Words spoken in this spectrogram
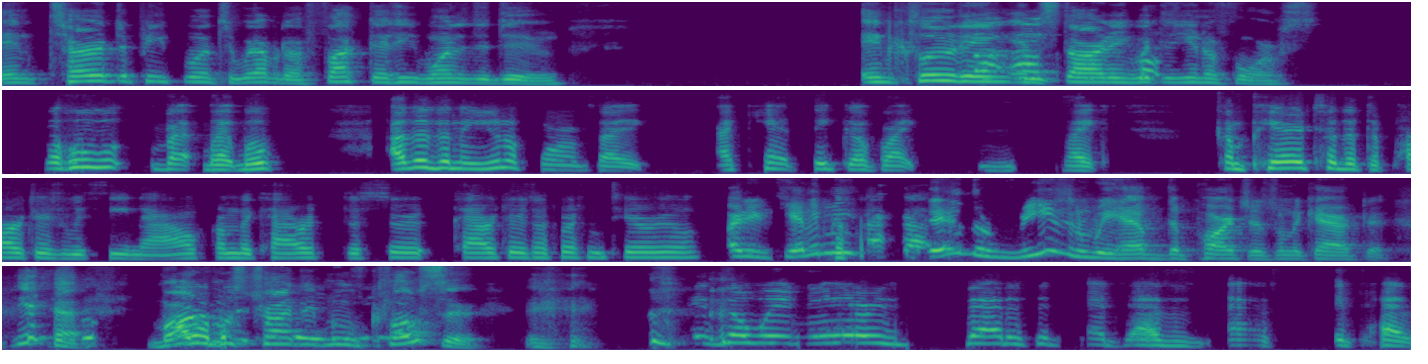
and turned the people into whatever the fuck that he wanted to do, including Well, and starting with the uniforms. But who? But but well, other than the uniforms, like I can't think of like like compared to the departures we see now from the character characters in first material. are you kidding me? fact that They're the reason we have departures from the character. Yeah, Marvel's but- trying to move closer. it's nowhere near as bad as it as as, as it has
